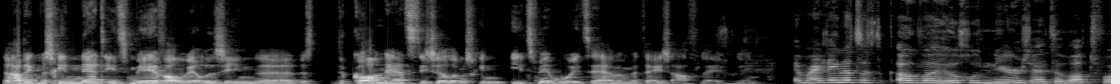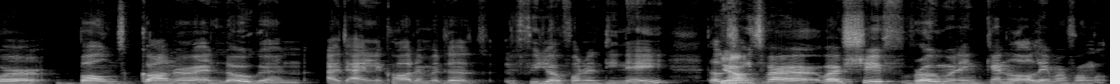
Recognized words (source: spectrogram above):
Daar had ik misschien net iets meer van willen zien. Uh, dus de Cornheads die zullen misschien iets meer moeite hebben met deze aflevering. Ja, maar ik denk dat het ook wel heel goed neerzetten wat voor band Connor en Logan uiteindelijk hadden met de, de video van het diner. Dat is iets waar, waar Shiv, Roman en Kendall alleen maar van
